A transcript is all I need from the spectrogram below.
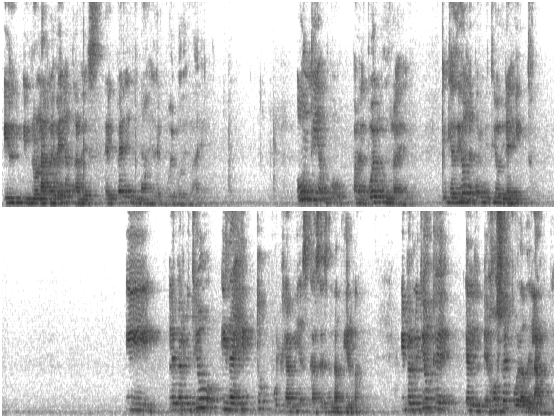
y, y nos la revela a través del peregrinaje del pueblo de Israel. Un tiempo para el pueblo de Israel en que Dios le permitió ir a Egipto y le permitió ir a Egipto porque había escasez en la tierra y permitió que el, José fuera adelante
